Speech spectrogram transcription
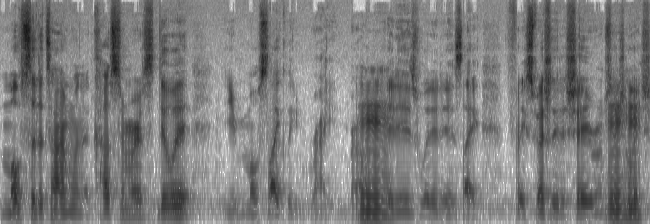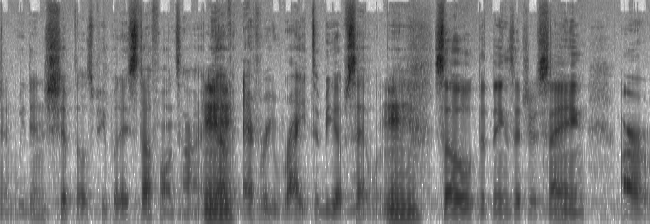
most of the time when the customers do it, you're most likely right, bro. Mm. It is what it is. Like, for especially the shade room Mhm. situation, we didn't ship those people their stuff on time. You Mhm. have every right to be upset with me. Mhm. So the things that you're saying are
